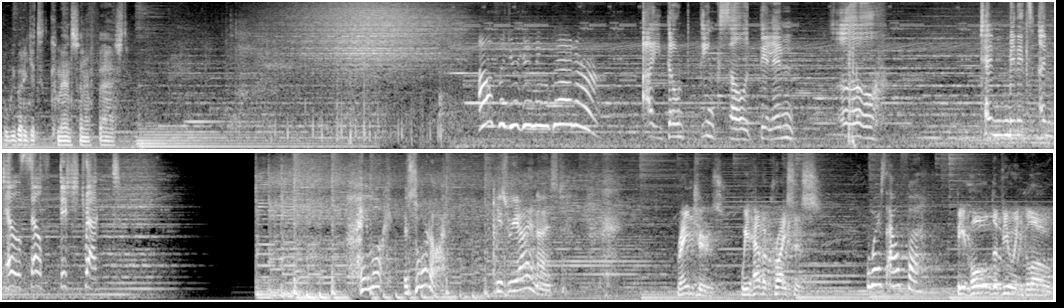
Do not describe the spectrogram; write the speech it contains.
but we better get to the command center fast. So, Dylan. Oh. Ten minutes until self-destruct. Hey, look, it's Zordon. He's reionized. Rangers, we have a crisis. Where's Alpha? Behold the viewing globe.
